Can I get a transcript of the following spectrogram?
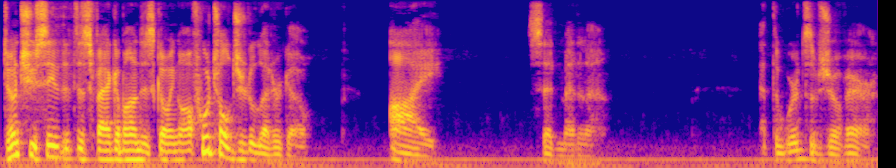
don't you see that this vagabond is going off? Who told you to let her go? I, said Madeleine. At the words of Javert,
